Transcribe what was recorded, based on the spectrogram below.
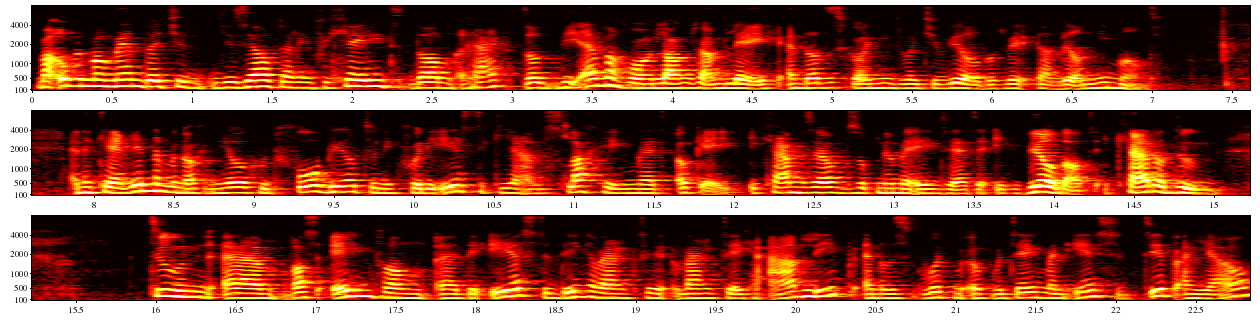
Maar op het moment dat je jezelf daarin vergeet, dan raakt dat, die emmer gewoon langzaam leeg. En dat is gewoon niet wat je wil. Dat, dat wil niemand. En ik herinner me nog een heel goed voorbeeld toen ik voor de eerste keer aan de slag ging met: oké, ik ga mezelf dus op nummer 1 zetten. Ik wil dat. Ik ga dat doen. Toen um, was een van uh, de eerste dingen waar ik, waar tegenaan liep, en dat is, wordt ook meteen mijn eerste tip aan jou,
